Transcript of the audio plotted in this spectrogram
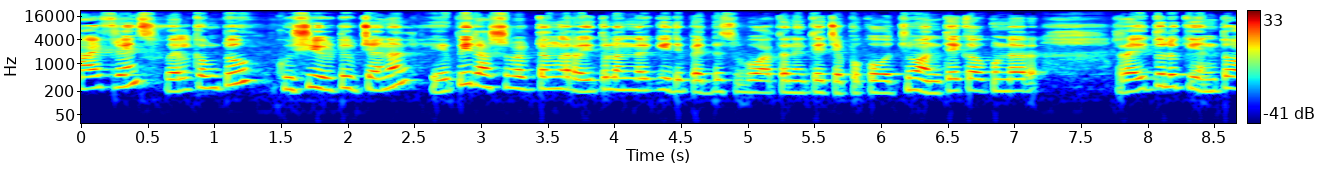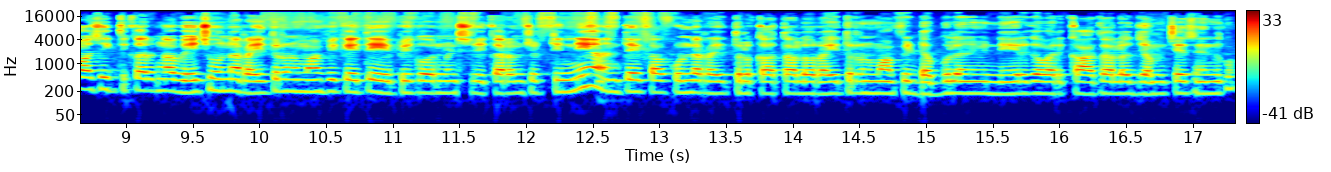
Hi friends welcome to Khushi YouTube channel. AP రాష్ట్ర వ్యాప్తంగా రైతులందరికీ ఇది పెద్ద శుభవార్తనైతే చెప్పుకోవచ్చు. అంతేకాకుండా రైతులకు ఎంతో ఆసక్తికరంగా వేచి ఉన్న రైతు రుణమాఫీకి అయితే ఏపీ గవర్నమెంట్ శ్రీకారం చుట్టింది. అంతేకాకుండా రైతుల ఖాతాలో రైతు రుణమాఫీ డబ్బులు అనేవి నేరుగా వారి ఖాతాలో జమ చేసేందుకు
